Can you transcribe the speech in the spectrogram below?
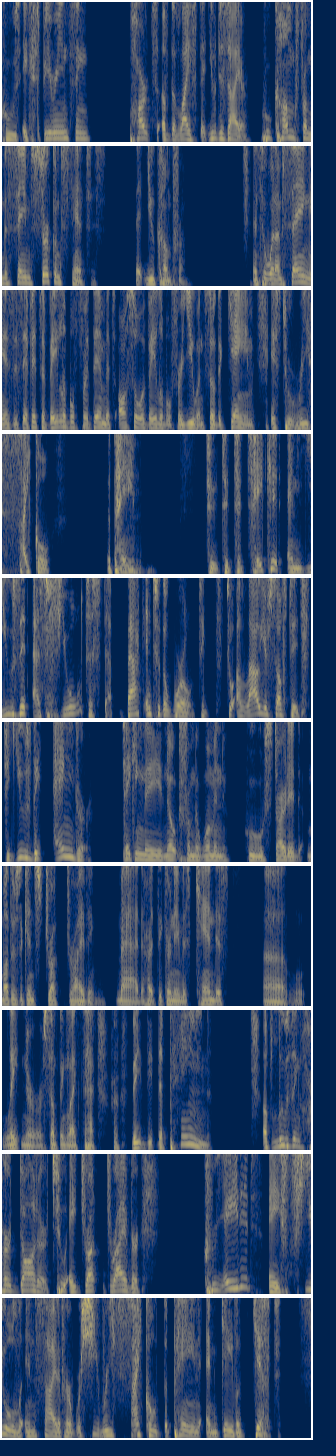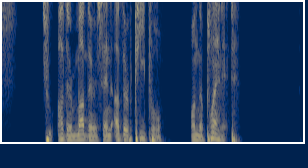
who's experiencing parts of the life that you desire, who come from the same circumstances that you come from. And so what I'm saying is, is if it's available for them, it's also available for you. And so the game is to recycle the pain to, to, to take it and use it as fuel to step back into the world, to, to allow yourself to, to use the anger. Taking the note from the woman who started Mothers Against Drunk Driving, MAD. I think her name is Candace uh, Lightner or something like that. Her, the, the, the pain of losing her daughter to a drunk driver created a fuel inside of her where she recycled the pain and gave a gift to other mothers and other people on the planet.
